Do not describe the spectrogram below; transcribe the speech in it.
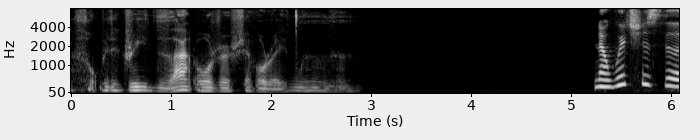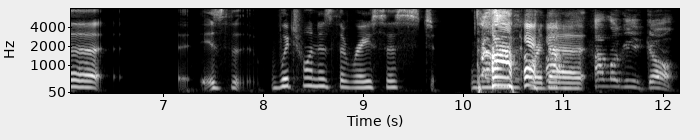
I thought we'd agreed that order of chivalry. No, no. Now, which is the is the which one is the racist one or the How long have you got?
